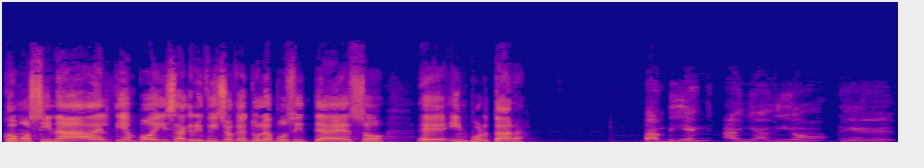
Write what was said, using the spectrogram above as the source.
como si nada del tiempo y sacrificio que tú le pusiste a eso eh, importara. También añadió eh,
